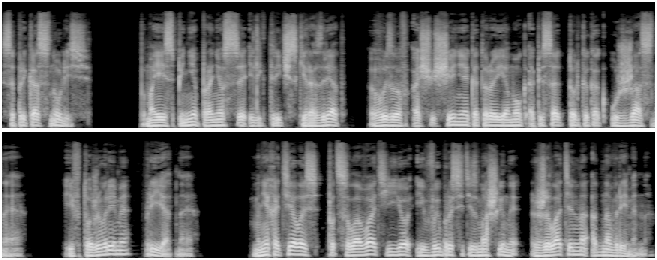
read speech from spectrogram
соприкоснулись. По моей спине пронесся электрический разряд, вызвав ощущение, которое я мог описать только как ужасное и в то же время приятное. Мне хотелось поцеловать ее и выбросить из машины, желательно одновременно.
